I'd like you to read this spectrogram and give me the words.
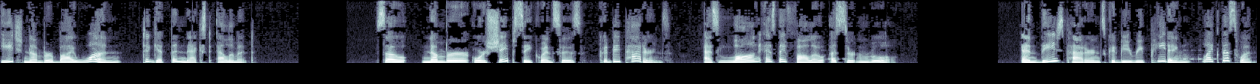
each number by 1 to get the next element. So, number or shape sequences could be patterns, as long as they follow a certain rule. And these patterns could be repeating like this one.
